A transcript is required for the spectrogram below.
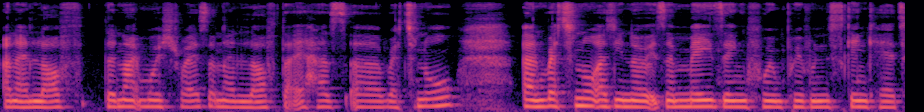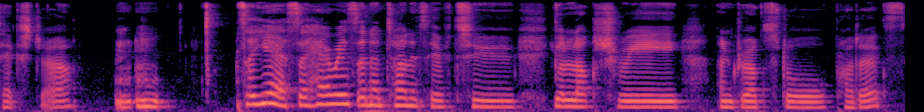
and I love the night moisturizer and I love that it has uh, retinol. And retinol, as you know, is amazing for improving skincare texture. So yeah, so here is an alternative to your luxury and drugstore products.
